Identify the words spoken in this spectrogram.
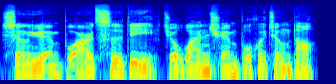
生圆不二次第就完全不会正道。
